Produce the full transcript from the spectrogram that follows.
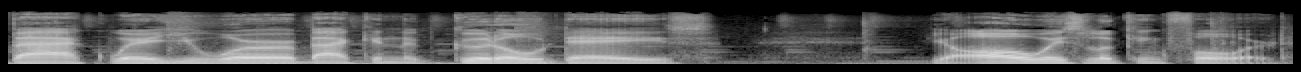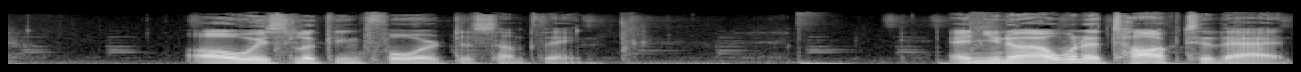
back where you were back in the good old days. You're always looking forward, always looking forward to something. And you know, I want to talk to that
